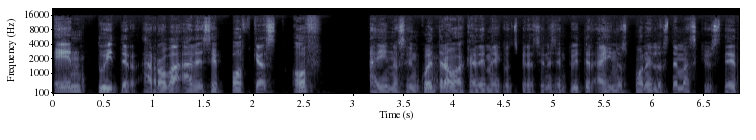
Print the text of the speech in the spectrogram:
en Twitter, arroba ADC Podcast Off. Ahí nos encuentra, o Academia de Conspiraciones en Twitter. Ahí nos pone los temas que usted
